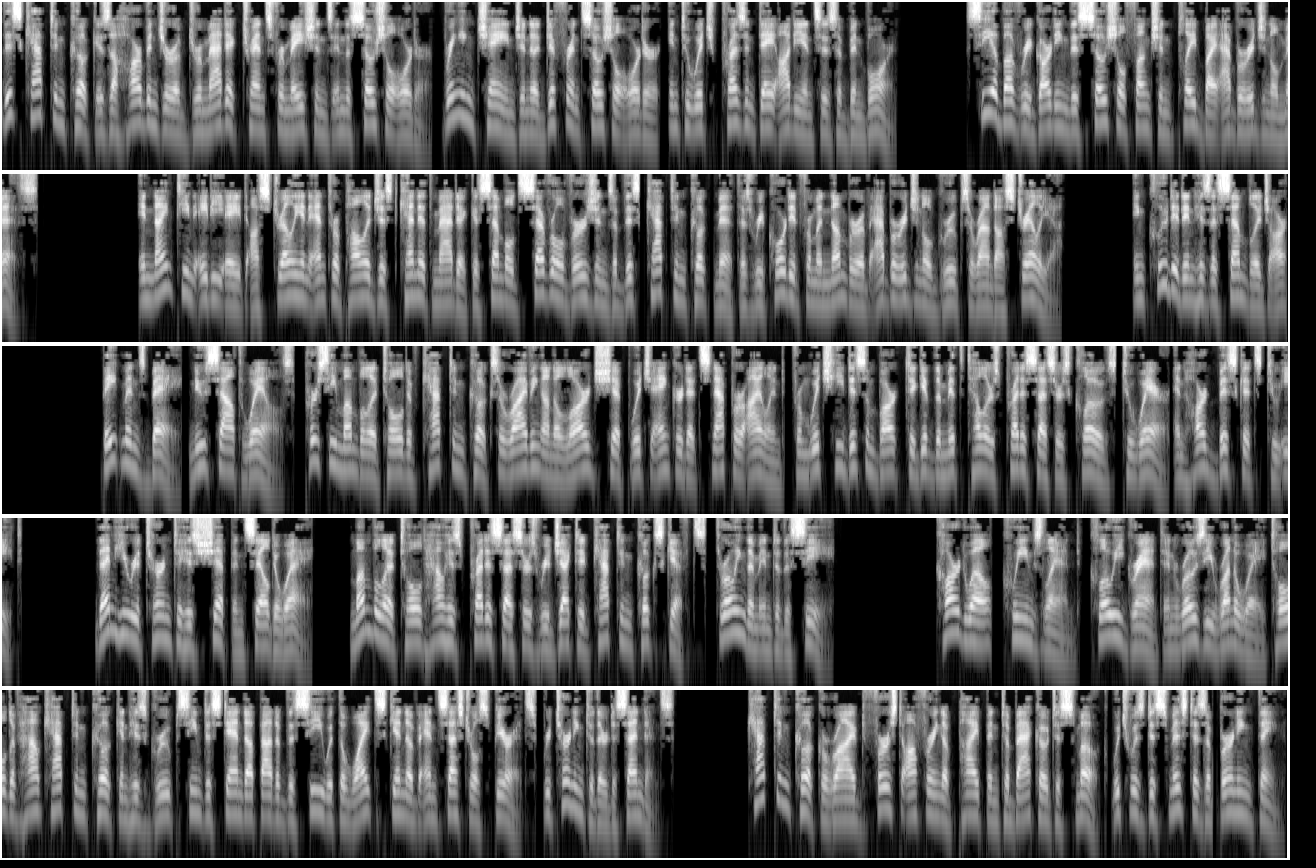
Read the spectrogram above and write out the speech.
This Captain Cook is a harbinger of dramatic transformations in the social order, bringing change and a different social order, into which present-day audiences have been born. See above regarding this social function played by Aboriginal myths. In 1988 Australian anthropologist Kenneth Maddock assembled several versions of this Captain Cook myth as recorded from a number of Aboriginal groups around Australia. Included in his assemblage are Batemans Bay, New South Wales, Percy Mumbulla told of Captain Cook's arriving on a large ship which anchored at Snapper Island, from which he disembarked to give the myth-teller's predecessors clothes to wear and hard biscuits to eat. Then he returned to his ship and sailed away. Mumbulla told how his predecessors rejected Captain Cook's gifts, throwing them into the sea. Cardwell, Queensland, Chloe Grant and Rosie Runaway told of how Captain Cook and his group seemed to stand up out of the sea with the white skin of ancestral spirits, returning to their descendants. Captain Cook arrived first offering a pipe and tobacco to smoke which was dismissed as a burning thing,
